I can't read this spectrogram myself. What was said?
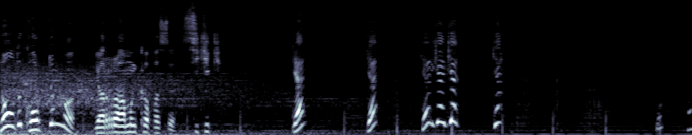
Ne oldu korktun mu? Yarrağımın kafası. Sikik. Gel. Gel. Gel gel gel. Gel. Gel. Heh.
